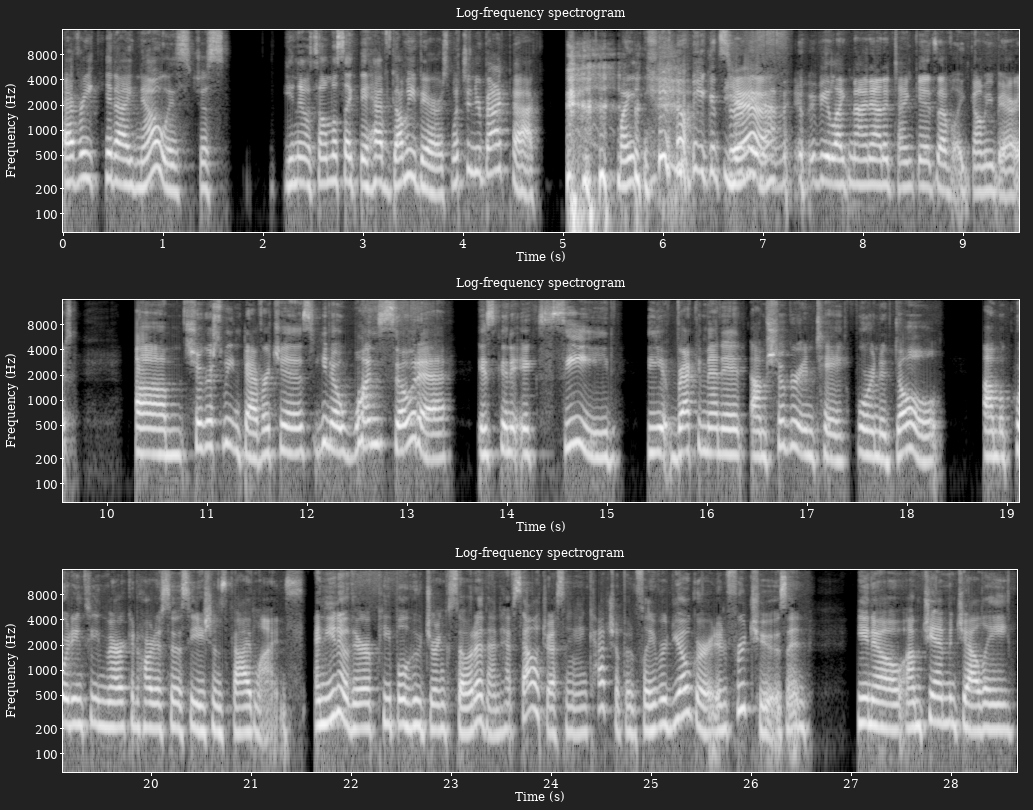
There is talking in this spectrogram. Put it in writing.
every kid I know is just, you know, it's almost like they have gummy bears. What's in your backpack? Might, you know, you could survey yeah. them. It would be like nine out of 10 kids have like gummy bears. Um, sugar sweetened beverages, you know, one soda is going to exceed the recommended um, sugar intake for an adult um, according to the American Heart Association's guidelines. And, you know, there are people who drink soda, then have salad dressing and ketchup and flavored yogurt and fruit chews. And, you know, um, jam and jelly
